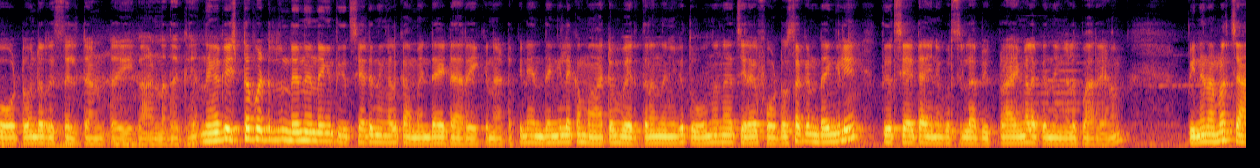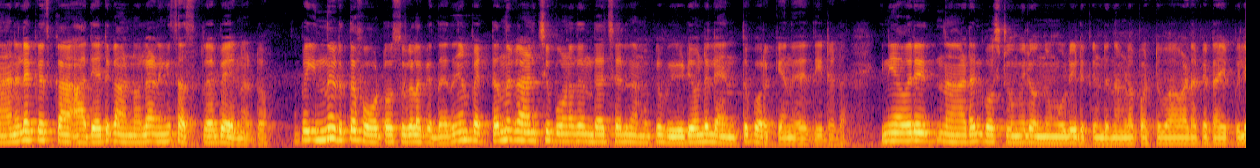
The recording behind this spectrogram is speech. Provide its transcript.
ഫോട്ടോന്റെ റിസൾട്ടാണ് കേട്ടോ ഈ കാണുന്നതൊക്കെ. നിങ്ങൾക്ക് ഇഷ്ടപ്പെട്ടിട്ടുണ്ടെന്നുണ്ടെങ്കിൽ തീർച്ചയായിട്ടും നിങ്ങൾ കമന്റായിട്ട് അറിയിക്കണം കേട്ടോ പിന്നെ എന്തെങ്കിലുമൊക്കെ മാറ്റം വരുത്തണം എന്ന് നിങ്ങൾക്ക് തോന്നുന്ന ചില ഫോട്ടോസൊക്കെ ഉണ്ടെങ്കിൽ തീർച്ചയായിട്ടും അതിനെക്കുറിച്ചുള്ള അഭിപ്രായങ്ങളൊക്കെ നിങ്ങൾ പറയണം. പിന്നെ നമ്മുടെ ചാനലൊക്കെ ആദ്യമായിട്ട് കാണുന്നവരാണെങ്കിൽ സബ്സ്ക്രൈബ് ചെയ്യണം കേട്ടോ അപ്പോൾ ഇന്ന് എടുത്ത ഫോട്ടോസുകളൊക്കെ അതായത് ഞാൻ പെട്ടെന്ന് കാണിച്ചു പോണത് എന്താ വെച്ചാൽ നമുക്ക് വീഡിയോന്റെ ലെങ്ത്ത് കുറയ്ക്കാമെന്ന് കരുതിയിട്ടാണ് ഇനി അവർ നാടൻ കോസ്റ്റ്യൂമിൽ ഒന്നും കൂടി എടുക്കുന്നുണ്ട് നമ്മളെ പട്ടുപാവാടൊക്കെ ടൈപ്പിൽ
